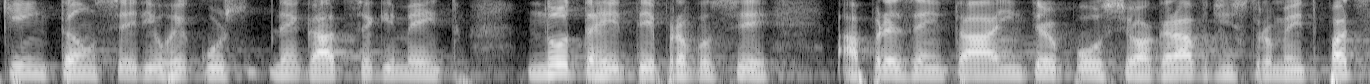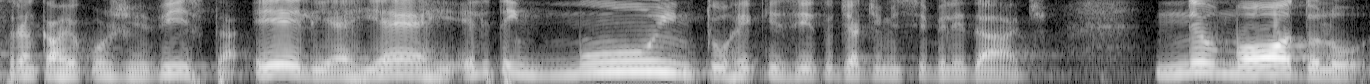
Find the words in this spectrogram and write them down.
que então seria o recurso negado segmento no TRT para você apresentar, interpor o seu agravo de instrumento para destrancar o recurso de revista, ele, RR, ele tem muito requisito de admissibilidade. No módulo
